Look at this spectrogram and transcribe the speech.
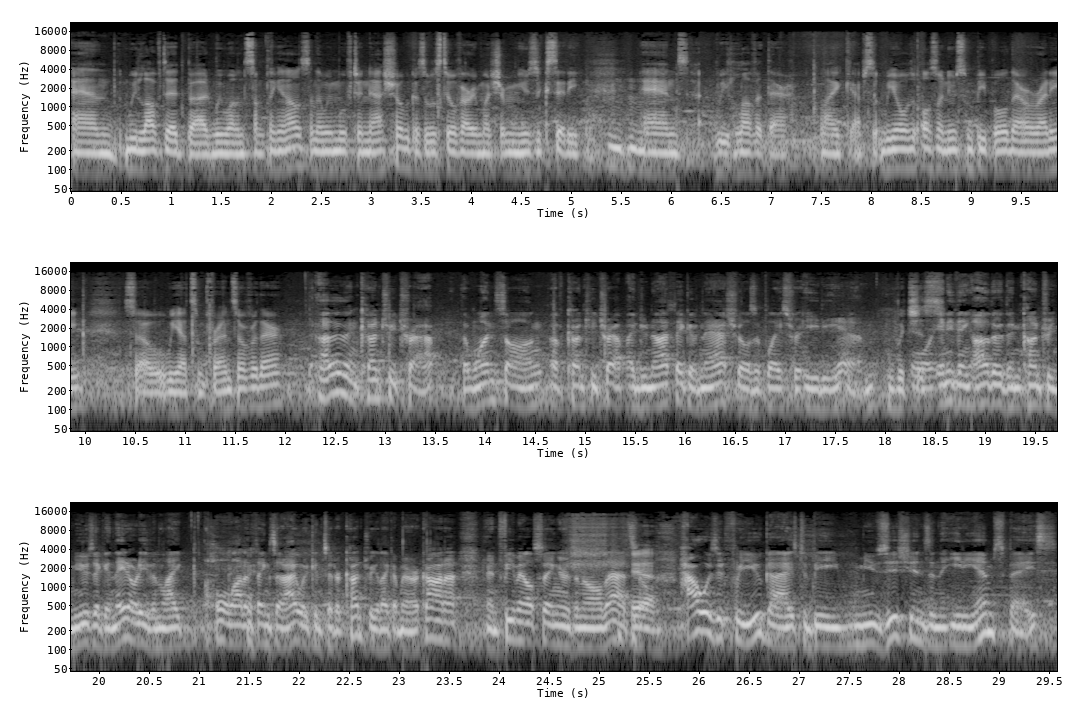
and we loved it, but we wanted something else, and then we moved to Nashville because it was still very much a music city, mm-hmm. and we love it there. Like, absolutely. We also knew some people there already, so we had some friends over there. Other than country trap, the one song of country trap, I do not think of Nashville as a place for EDM Which or is- anything other than country music, and they don't even like a whole lot of things that I would consider country, like Americana and female singers and all that. So, Yeah. how is it for you guys to be musicians in the EDM space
